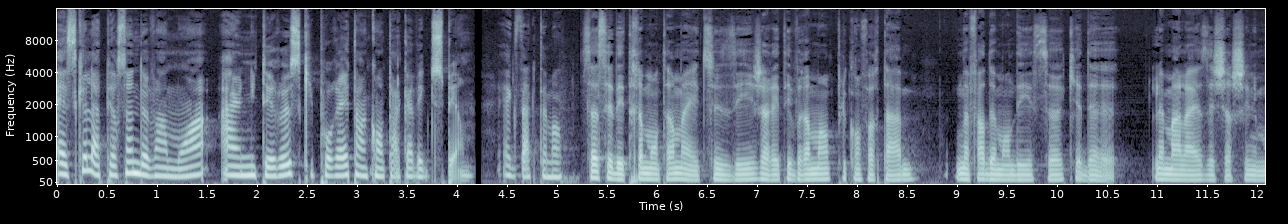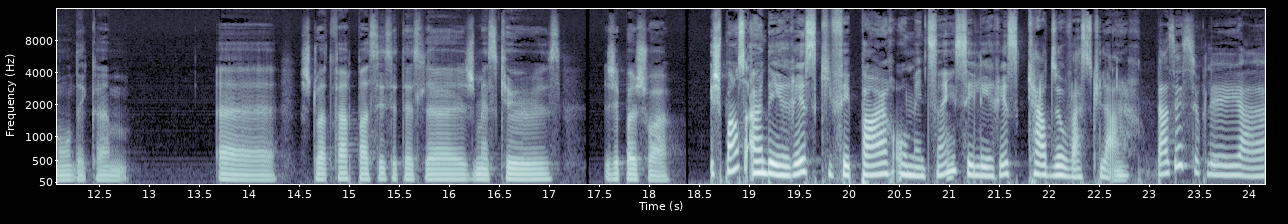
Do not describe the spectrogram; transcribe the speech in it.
est-ce que la personne devant moi a un utérus qui pourrait être en contact avec du sperme? Exactement. Ça, c'est des très bons termes à utiliser. J'aurais été vraiment plus confortable de me faire demander ça que de le malaise de chercher les mots de comme euh, je dois te faire passer ce test-là, je m'excuse, j'ai pas le choix. Je pense qu'un des risques qui fait peur aux médecins, c'est les risques cardiovasculaires. Basé sur les euh,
